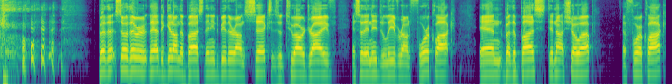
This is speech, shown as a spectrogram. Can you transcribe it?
but the, so they were they had to get on the bus. They needed to be there around six. It's a two-hour drive, and so they needed to leave around four o'clock. And but the bus did not show up at four o'clock.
